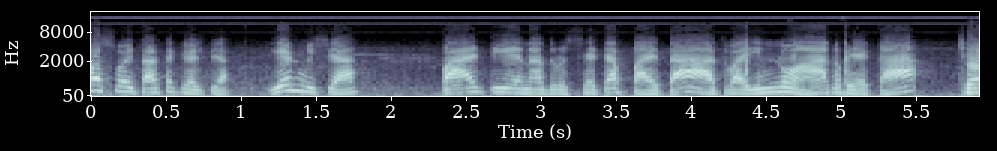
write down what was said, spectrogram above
ಬಸ್ ಹೋಯ್ತಾ ಅಂತ ಕೇಳ್ತೀಯ? ಏನ್ ವಿಷಯ? ಪಾರ್ಟಿ ಏನಾದ್ರೂ ಸೆಟಪ್ ಆಯ್ತಾ? ಅಥವಾ ಇನ್ನೂ ಆಗಬೇಕಾ? ಛೇ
